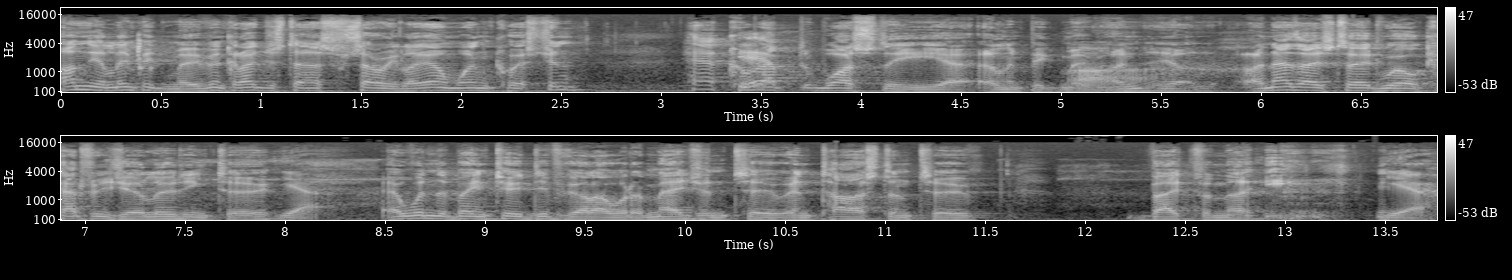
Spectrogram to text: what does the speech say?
On the Olympic movement, can I just ask, sorry, Leon, one question? How corrupt was the uh, Olympic movement? Oh. I know those third world countries you're alluding to. Yeah it wouldn't have been too difficult, I would imagine, to entice them to vote for me. Yeah,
